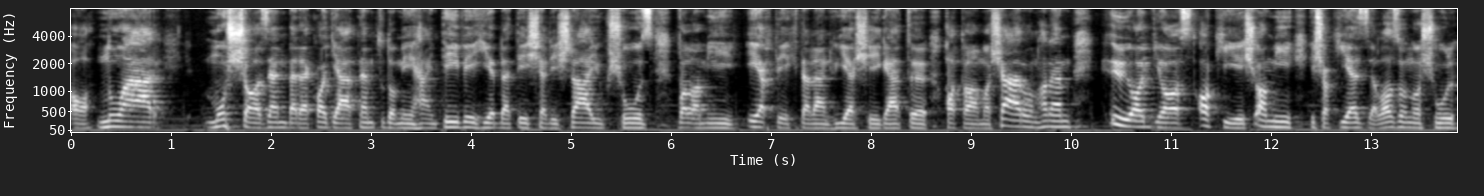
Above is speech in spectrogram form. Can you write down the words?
a Noár mossa az emberek agyát nem tudom én hány tévéhirdetéssel is rájuk sóz valami értéktelen hülyeséget hatalmas áron, hanem ő adja azt, aki és ami, és aki ezzel azonosul,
